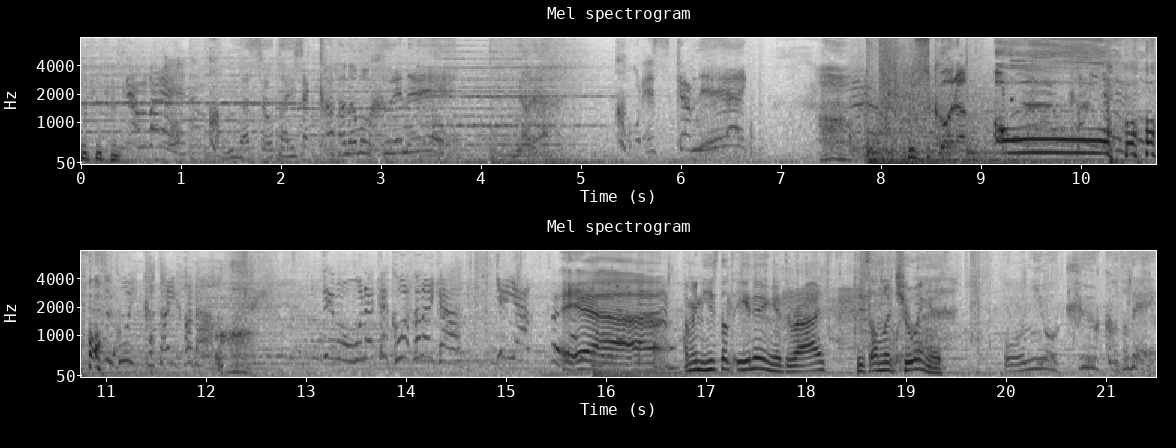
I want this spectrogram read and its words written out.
頑張れ頑張れこんな状態じゃ刀も振れねえならこれしかねえ Who's gonna? Oh! すごい硬い歯だでもお腹壊さないかいやいや yeah. I mean, he's not eating it, right? He's only chewing it. 鬼を食うことで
